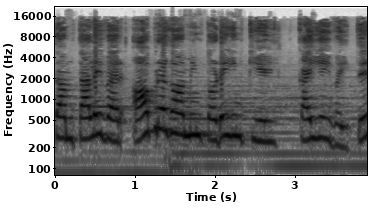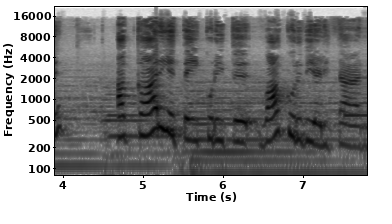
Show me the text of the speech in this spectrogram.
தம் தலைவர் ஆப்ரகாமின் தொடையின் கீழ் கையை வைத்து அக்காரியத்தை குறித்து வாக்குறுதியளித்தார்.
